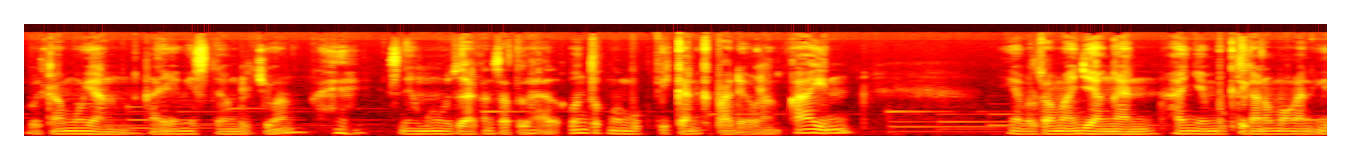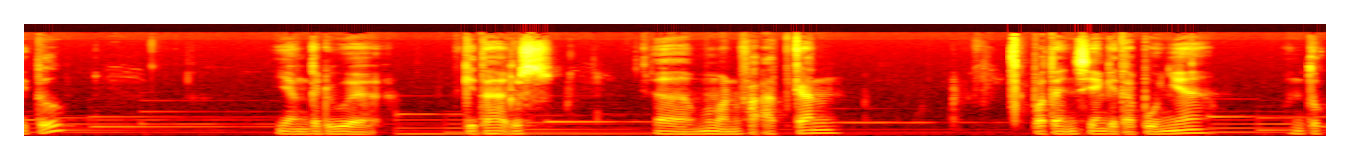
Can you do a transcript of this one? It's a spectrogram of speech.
buat kamu yang hari ini sedang berjuang sedang mengusahakan satu hal untuk membuktikan kepada orang lain yang pertama jangan hanya membuktikan omongan itu yang kedua kita harus uh, memanfaatkan potensi yang kita punya untuk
